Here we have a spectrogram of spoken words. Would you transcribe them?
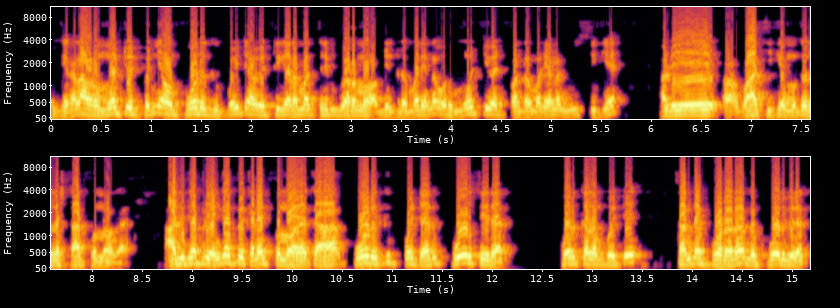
ஓகேங்களா? அவரை மோட்டிவேட் பண்ணி அவன் போருக்கு போயிட்டு அவன் வெற்றிகரமா திரும்பி வரணும் அப்படின்ற மாதிரி என்ன ஒரு மோட்டிவேட் பண்ற மாதிரியான மியூசிக்கே அப்படியே வாசிக்க முதல்ல ஸ்டார்ட் பண்ணுவாங்க. அதுக்கப்புறம் எங்க போய் கனெக்ட் பண்ணுவாங்கக்கா போருக்கு போயிட்டாரு போர் செய்யறாரு போர்க்களம் போயிட்டு சண்டை போடுறாரு அந்த போர் வீரர்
